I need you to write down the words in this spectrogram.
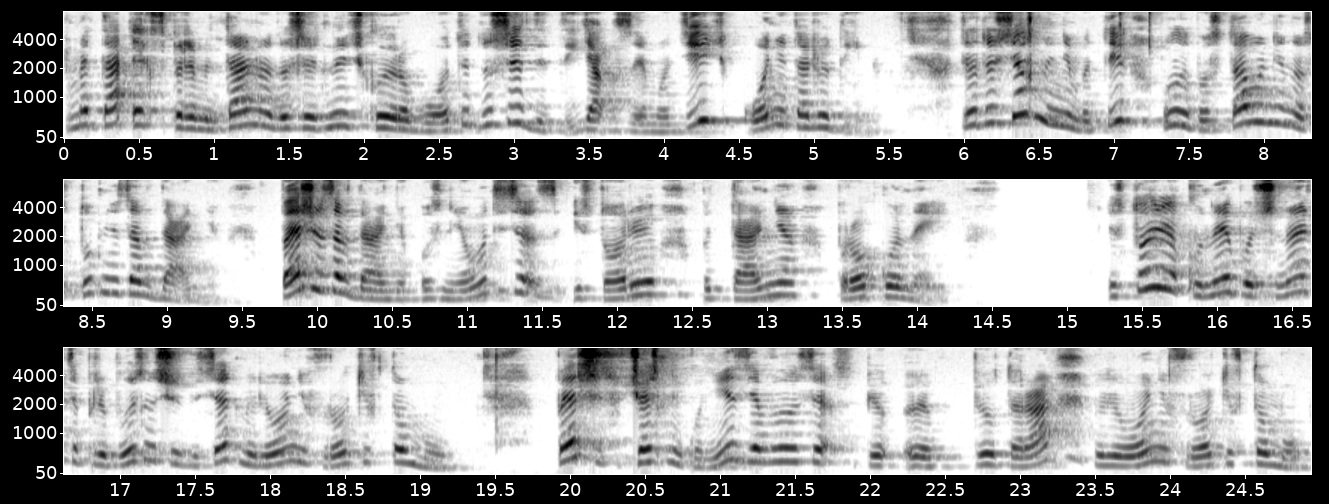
Мета експериментально-дослідницької роботи дослідити, як взаємодіють коні та людина. Для досягнення мети були поставлені наступні завдання. Перше завдання ознайомитися з історією питання про коней. Історія коней починається приблизно 60 мільйонів років тому. Перші сучасні коні з'явилися е, півтора мільйонів років тому.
